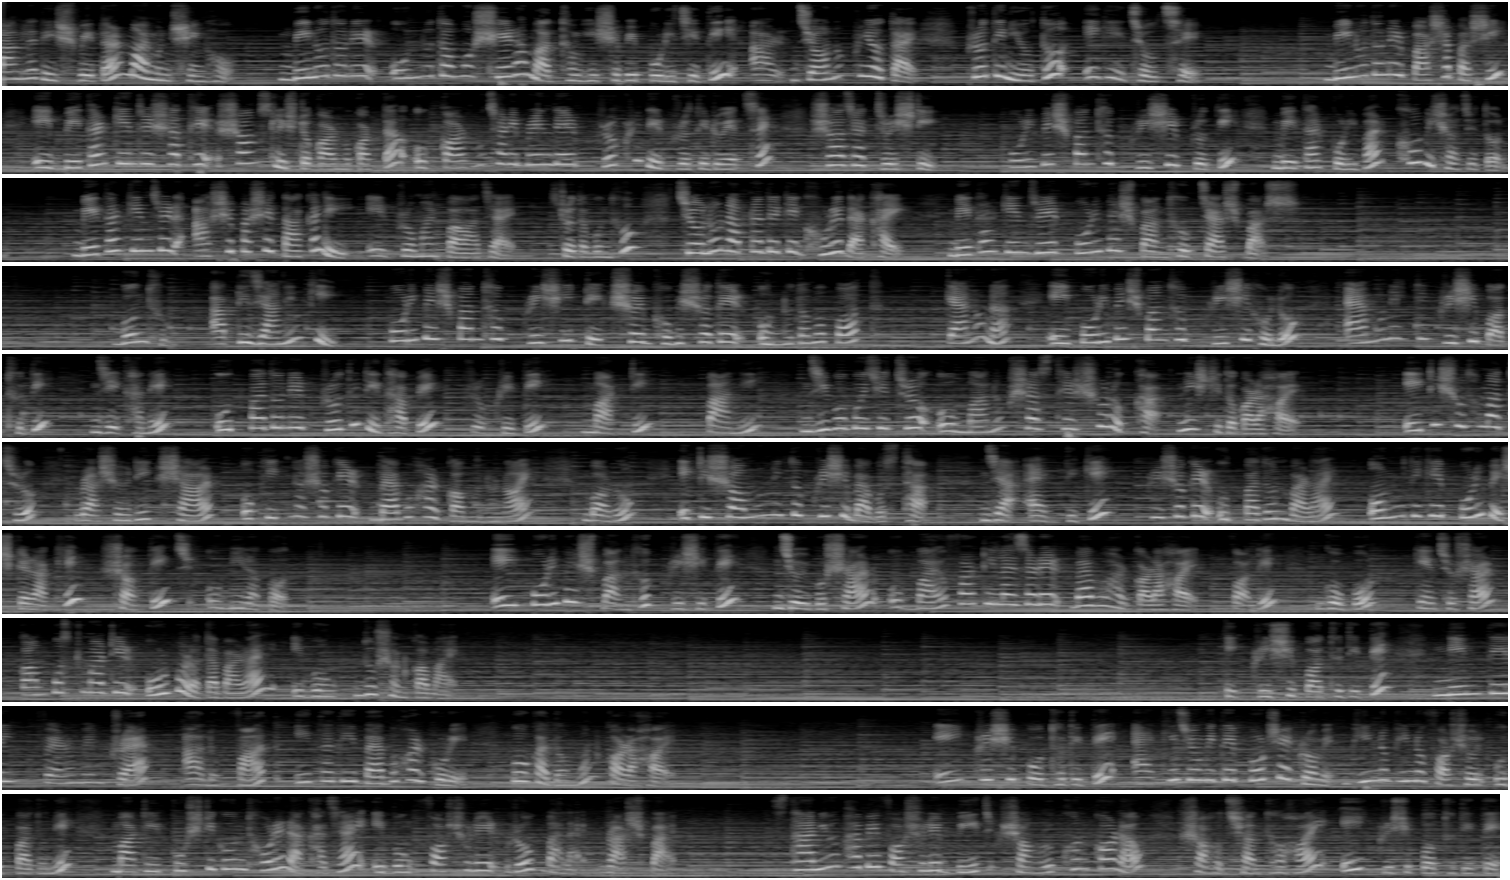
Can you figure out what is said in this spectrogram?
বাংলাদেশ বেতার ময়মনসিংহ। বিনোদনের অন্যতম সেরা মাধ্যম হিসেবে পরিচিতি আর জনপ্রিয়তায় প্রতিনিয়ত এগিয়ে চলছে। বিনোদনের পাশাপাশি এই বেতার কেন্দ্রের সাথে সংশ্লিষ্ট কর্মকর্তা ও কর্মচারীবৃন্দের প্রকৃতির প্রতি রয়েছে সজাগ দৃষ্টি। পরিবেশ বান্ধব কৃষির প্রতি বেতার পরিবার খুবই সচেতন। বেতার কেন্দ্রের আশেপাশে তাকালেই এর প্রমাণ পাওয়া যায়। শ্রোতা বন্ধু, চলুন আপনাদেরকে ঘুরে দেখাই বেতার কেন্দ্রের পরিবেশ বান্ধব চাষবাস। বন্ধু, আপনি জানেন কি? পরিবেশ বান্ধব কৃষি টেকসই ভবিষ্যতের অন্যতম পথ? কেননা, এই পরিবেশ বান্ধব কৃষি হল এমন একটি কৃষি পদ্ধতি যেখানে উৎপাদনের প্রতিটি ধাপে প্রকৃতি, মাটি, পানি, জীববৈচিত্র্য ও মানব স্বাস্থ্যের সুরক্ষা নিশ্চিত করা হয়। এটি শুধুমাত্র রাসায়নিক সার ও কীটনাশকের ব্যবহার কমানো নয়, বরং একটি সমন্বিত কৃষি ব্যবস্থা যা একদিকে কৃষকের উৎপাদন বাড়ায়, অন্যদিকে পরিবেশকে রাখে সতেজ ও নিরাপদ। এই পরিবেশ বান্ধব কৃষিতে জৈব সার ও বায়ো ফার্টিলাইজারের ব্যবহার করা হয়, ফলে গোবর, কেঁচো সার, কম্পোস্ট মাটির উর্বরতা বাড়ায় এবং দূষণ কমায়। এই কৃষি পদ্ধতিতে নিম তেল, ফেরোমেন ট্র্যাপ আলোক ফাঁদ ইত্যাদি ব্যবহার করে পোকা দমন করা হয়। এই কৃষি পদ্ধতিতে একই জমিতে পর্যায়ক্রমে ভিন্ন ভিন্ন ফসল উৎপাদনে মাটির পুষ্টিগুণ ধরে রাখা যায় এবং ফসলের রোগবালায় হ্রাস পায়। স্থানীয়ভাবে ফসলের বীজ সংরক্ষণ করাও সহজসাধ্য হয় এই কৃষি পদ্ধতিতে।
